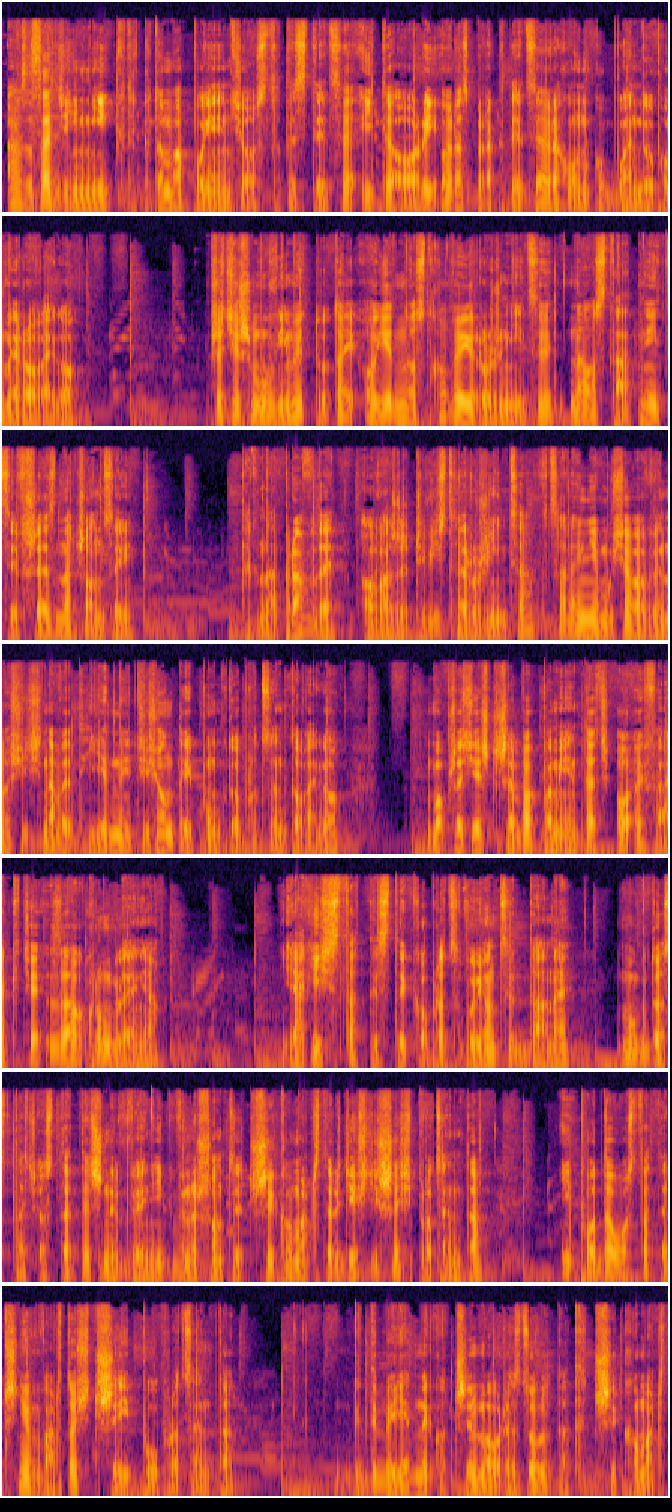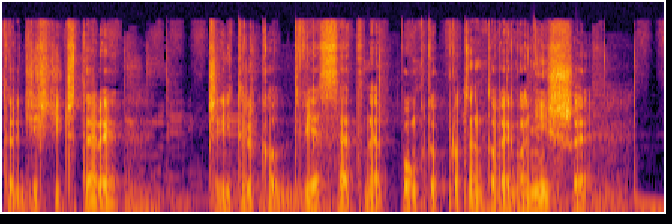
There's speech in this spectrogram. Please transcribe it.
A w zasadzie nikt, kto ma pojęcie o statystyce i teorii oraz praktyce rachunku błędu pomiarowego. Przecież mówimy tutaj o jednostkowej różnicy na ostatniej cyfrze znaczącej. Tak naprawdę owa rzeczywista różnica wcale nie musiała wynosić nawet 1,1 punktu procentowego, bo przecież trzeba pamiętać o efekcie zaokrąglenia. Jakiś statystyk opracowujący dane mógł dostać ostateczny wynik wynoszący 3,46% i podał ostatecznie wartość 3,5%. Gdyby jednak otrzymał rezultat 3,44, czyli tylko 0,02 punktu procentowego niższy,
